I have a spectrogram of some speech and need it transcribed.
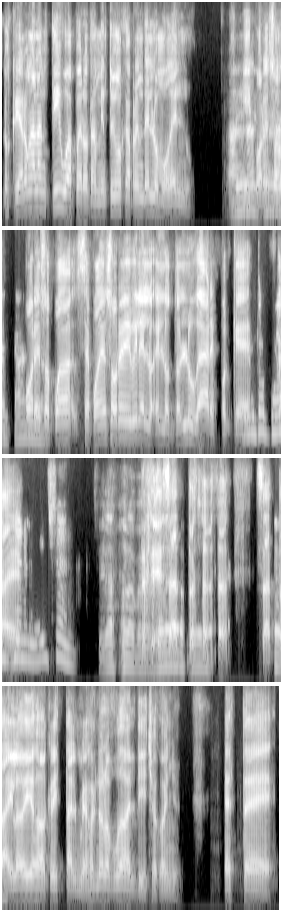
nos criaron a la antigua, pero también tuvimos que aprender lo moderno. y por eso, por eso se puede sobrevivir en, los dos lugares, porque... Exacto, exacto, ahí lo dijo Cristal, mejor no lo pudo haber dicho, coño. Este,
